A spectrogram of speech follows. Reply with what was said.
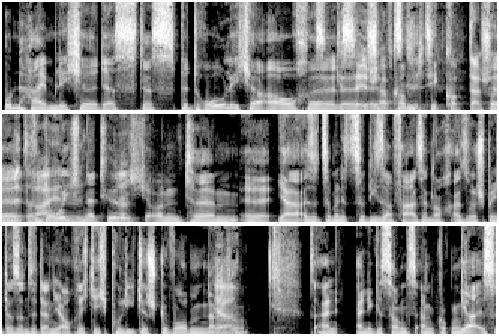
Unheimliche, das, das Bedrohliche auch. Äh, Gesellschaftskritik kommt, kommt, da schon äh, mit rein. Durch natürlich ja. und ähm, äh, ja, also zumindest zu dieser Phase noch. Also später sind sie dann ja auch richtig politisch geworden. Also ja. ein, einige Songs angucken. Ja, es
